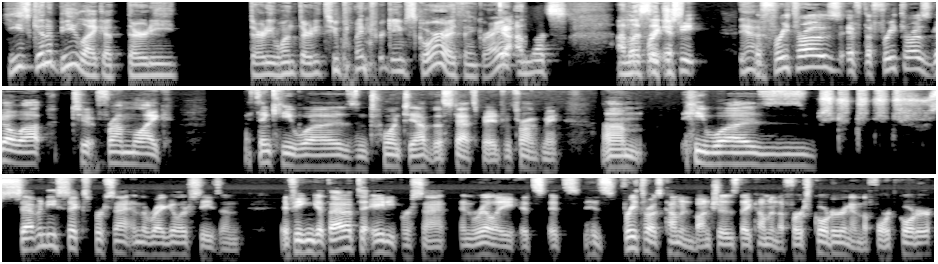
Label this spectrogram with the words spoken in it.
he's gonna be like a 30, 31, 32 point per game scorer, I think, right? Yeah. Unless, The unless free- they just, he, yeah. the free throws, if the free throws go up to from like, I think he was in twenty. I have the stats page. What's wrong with me? Um, he was seventy six percent in the regular season. If he can get that up to eighty percent, and really, it's it's his free throws come in bunches. They come in the first quarter and in the fourth quarter.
